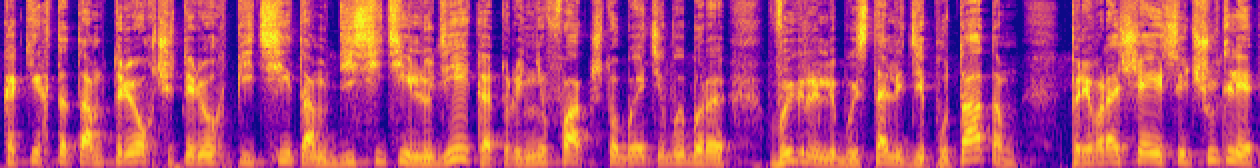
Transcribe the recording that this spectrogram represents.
каких-то там трех, четырех, пяти, там, десяти людей, которые не факт, чтобы эти выборы выиграли бы и стали депутатом, превращается чуть ли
